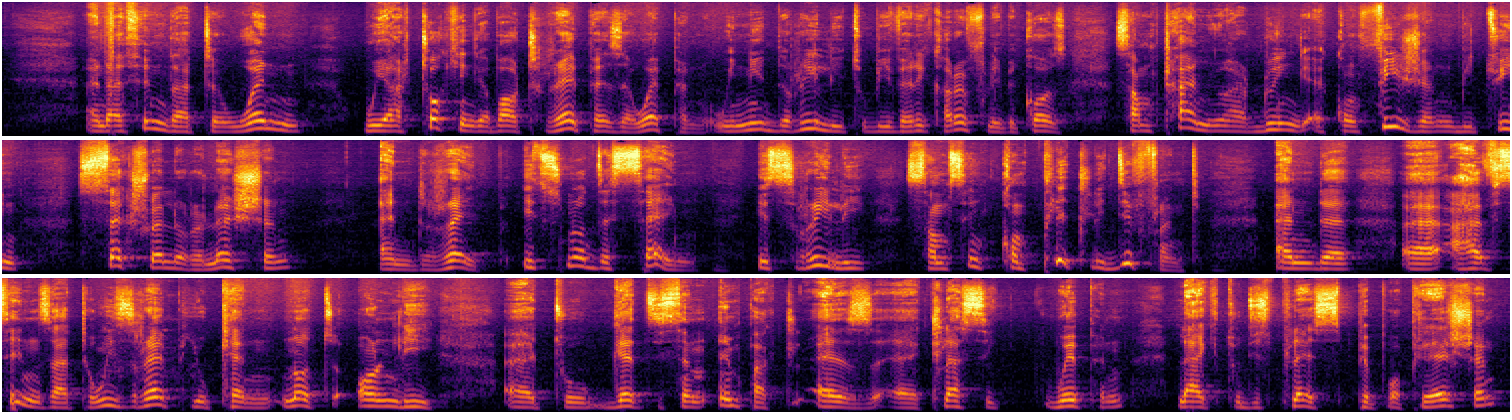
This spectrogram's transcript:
And I think that uh, when we are talking about rape as a weapon, we need really to be very careful because sometimes you are doing a confusion between sexual relation and rape. It's not the same. It's really something completely different. And uh, uh, I have seen that with rape, you can not only uh, to get the same impact as a classic weapon, like to displace population,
